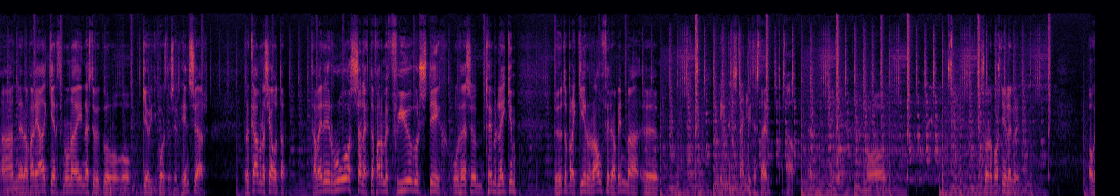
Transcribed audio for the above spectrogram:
Hann er að fara í aðgerð núna í næstu viku og, og gefur ekki kost á sér. Hins vegar, verður gaman að sjá þetta. Það væri rosalegt að fara með fjögur stig úr þessum tveimur leikjum. Við auðvitað bara gerum ráð fyrir að vinna uh, Lichtenstein Lítenstæðin Já. Og svo er það Bosníuleikurinn ok,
